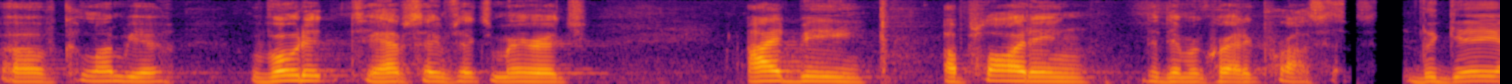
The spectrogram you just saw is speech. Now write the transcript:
of Columbia voted to have same sex marriage, I'd be applauding the democratic process. The gay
